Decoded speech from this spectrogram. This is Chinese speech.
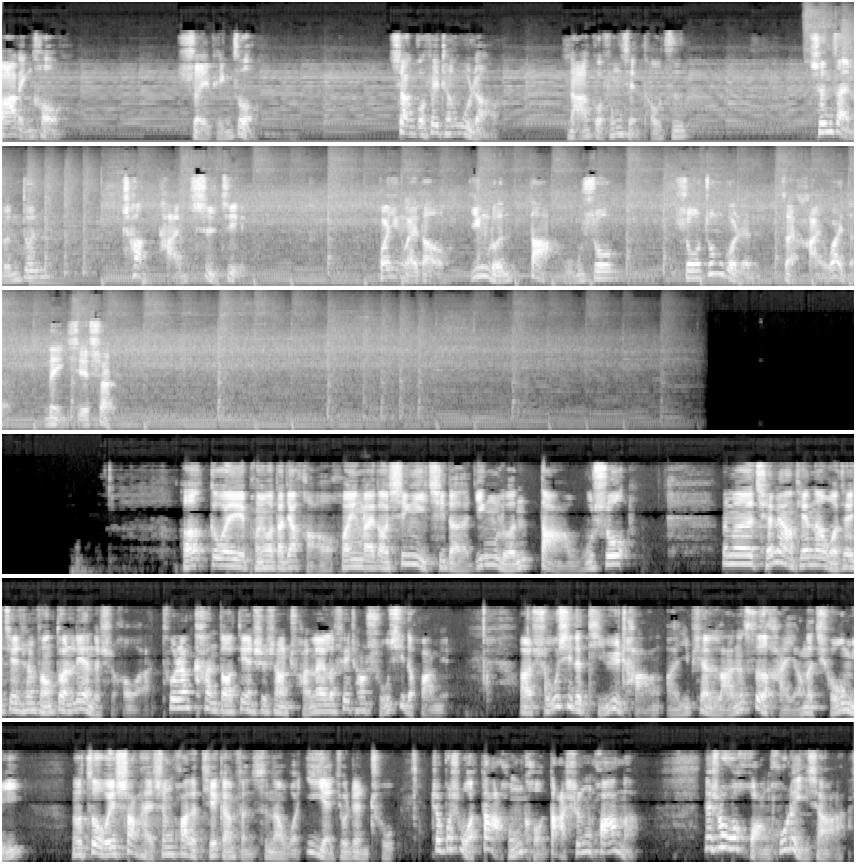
八零后，水瓶座，上过《非诚勿扰》，拿过风险投资，身在伦敦，畅谈世界。欢迎来到英伦大无说，说中国人在海外的那些事儿。好，各位朋友，大家好，欢迎来到新一期的英伦大无说。那么前两天呢，我在健身房锻炼的时候啊，突然看到电视上传来了非常熟悉的画面啊，熟悉的体育场啊，一片蓝色海洋的球迷。那么作为上海申花的铁杆粉丝呢，我一眼就认出，这不是我大虹口大申花吗？那时候我恍惚了一下啊，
